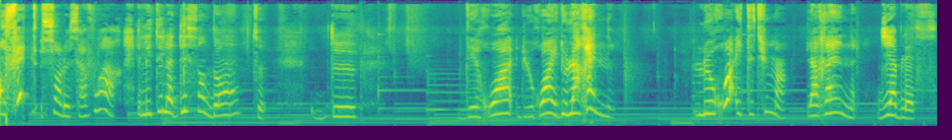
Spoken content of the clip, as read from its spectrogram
En fait, sans le savoir, elle était la descendante de des rois, du roi et de la reine. Le roi était humain, la reine diablesse.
